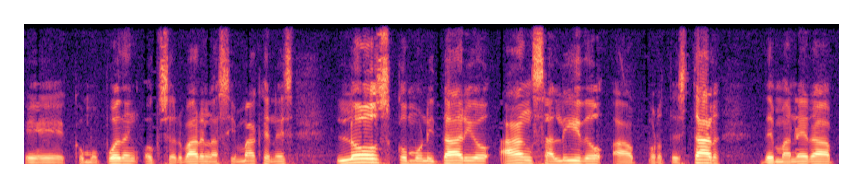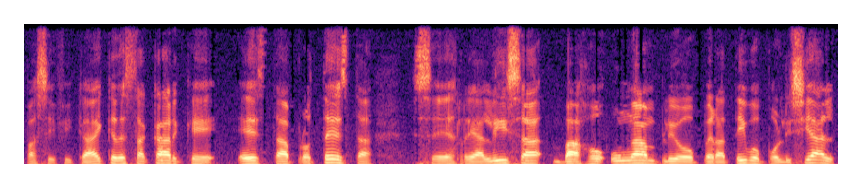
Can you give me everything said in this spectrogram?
eh, como pueden observar en las imágenes, los comunitarios han salido a protestar de manera pacífica. Hay que destacar que esta protesta se realiza bajo un amplio operativo policial,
